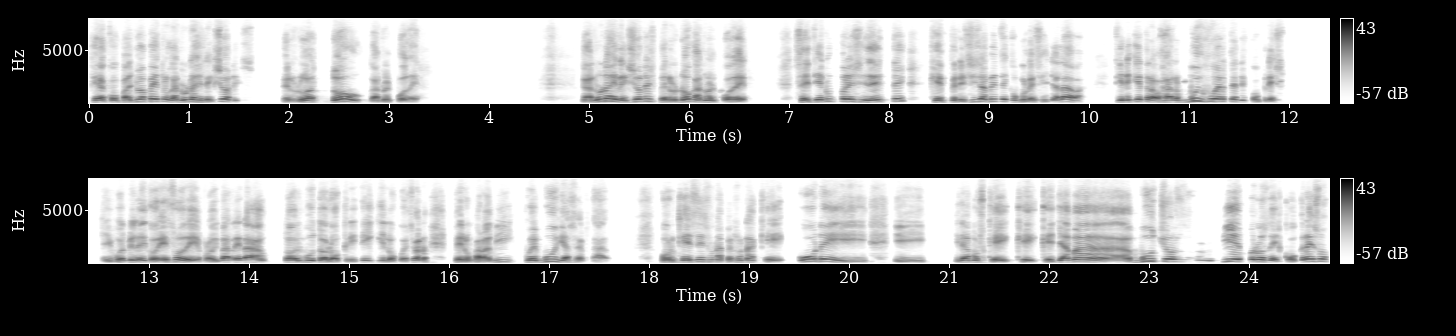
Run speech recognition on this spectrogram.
que acompañó a Petro ganó unas elecciones, pero no, no ganó el poder. Ganó unas elecciones, pero no ganó el poder. Se tiene un presidente que precisamente como le señalaba, tiene que trabajar muy fuerte en el Congreso. Y vuelvo y le digo, eso de Roy Barrera, todo el mundo lo critica y lo cuestiona, pero para mí fue muy acertado, porque esa es una persona que une y, digamos que, que, llama a muchos miembros del Congreso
